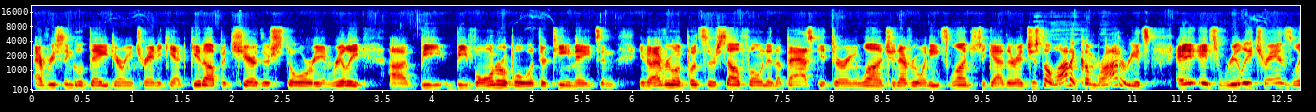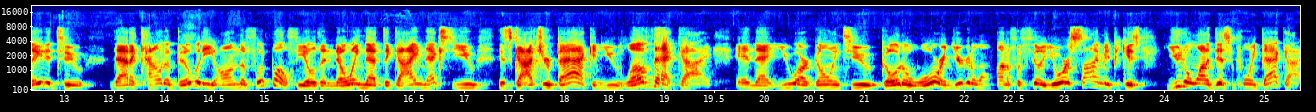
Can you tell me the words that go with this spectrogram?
every single day during training camp get up and share their story and really uh, be be vulnerable with their teammates. And you know, everyone puts their cell phone in a basket during lunch, and everyone eats lunch together. It's just a lot of camaraderie. It's it's really translated to that accountability on the football field and knowing that the guy next to you has got your back and you love that guy and that you are going to go to war and you're going to want to fulfill your assignment because you don't want to disappoint that guy.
